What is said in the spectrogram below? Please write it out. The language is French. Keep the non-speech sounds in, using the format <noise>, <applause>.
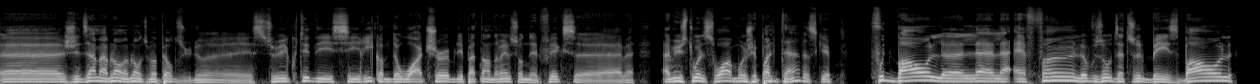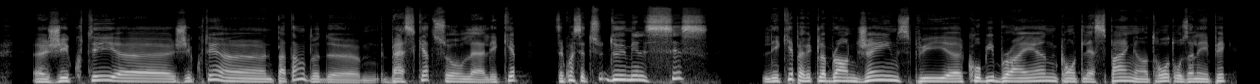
euh, j'ai dit à ma blonde, ma blonde, tu m'as perdu. Euh, si tu veux écouter des séries comme The Watcher, des patents de même sur Netflix, euh, amuse-toi le soir. Moi, j'ai pas le temps parce que football, la, la F1, là, vous autres, vous êtes sur le baseball. J'ai écouté, j'ai écouté un- une patente de basket sur l'équipe. C'est quoi, c'est-tu 2006? L'équipe avec LeBron James, puis Kobe Bryant contre l'Espagne, entre autres, aux Olympiques.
